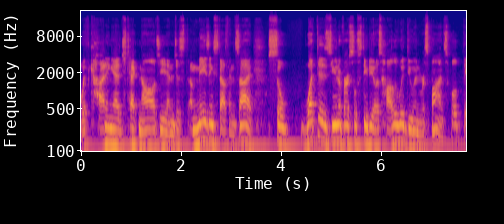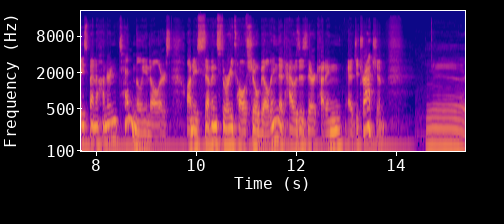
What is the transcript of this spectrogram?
with cutting edge technology and just amazing stuff inside. So what does Universal Studios Hollywood do in response? Well, they spend $110 million on a seven story tall show building that houses their cutting edge attraction. Yeah,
